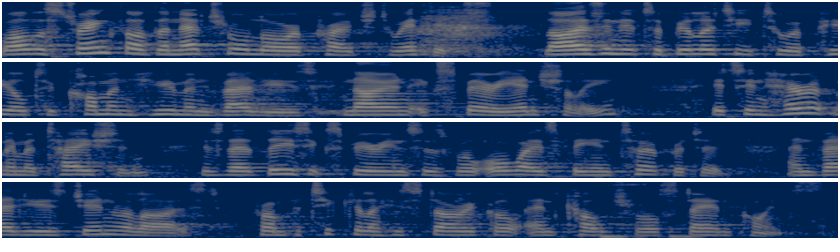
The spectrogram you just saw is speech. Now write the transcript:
While the strength of the natural law approach to ethics lies in its ability to appeal to common human values known experientially, its inherent limitation is that these experiences will always be interpreted and values generalised from particular historical and cultural standpoints.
